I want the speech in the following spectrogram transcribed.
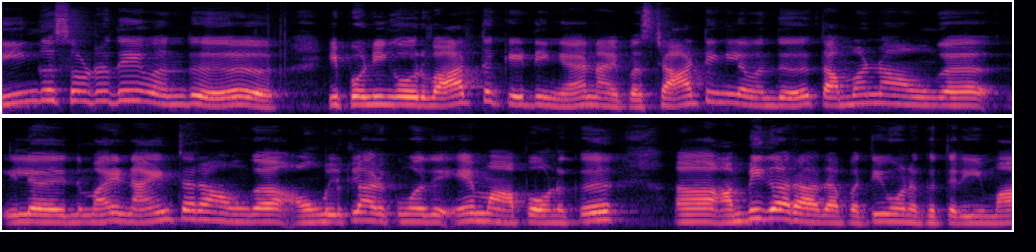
நீங்க சொல்றதே வந்து இப்போ நீங்க ஒரு வார்த்தை கேட்டீங்க நான் இப்ப ஸ்டார்டிங்ல வந்து தமன்னா அவங்க இல்ல இந்த மாதிரி நயன்தாரா அவங்க அவங்களுக்குலாம் இருக்கும்போது ஏமா அப்போ உனக்கு அம்பிகா ராதா பத்தி உனக்கு தெரியுமா?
